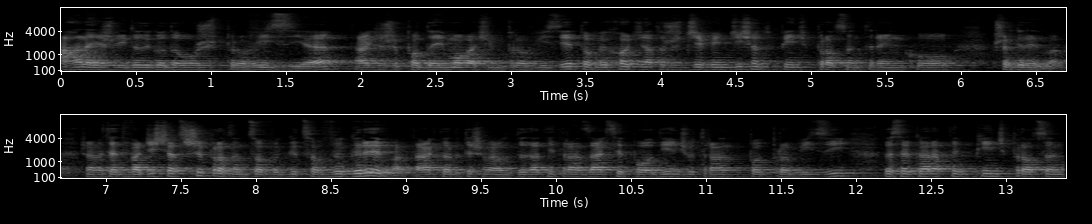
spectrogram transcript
ale jeżeli do tego dołożyć prowizję, tak, że podejmować im prowizję, to wychodzi na to, że 95% rynku przegrywa. Że nawet te 23% co, co wygrywa, tak, teoretycznie mając dodatnie transakcje po odjęciu tran- po prowizji, to jest tylko raptem 5%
